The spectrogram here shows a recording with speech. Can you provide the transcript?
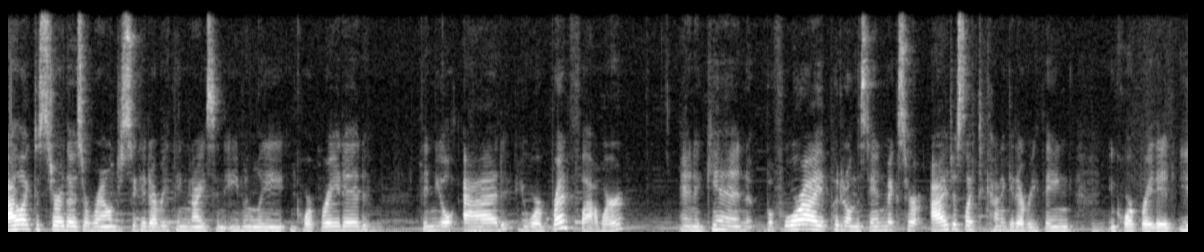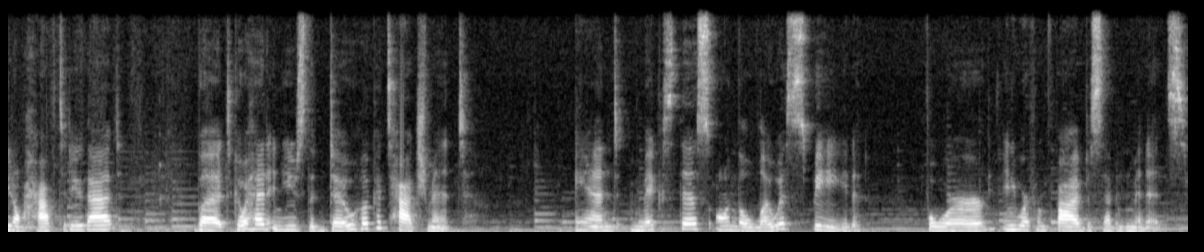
I like to stir those around just to get everything nice and evenly incorporated. Then you'll add your bread flour. And again, before I put it on the stand mixer, I just like to kind of get everything incorporated. You don't have to do that, but go ahead and use the dough hook attachment and mix this on the lowest speed for anywhere from five to seven minutes.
